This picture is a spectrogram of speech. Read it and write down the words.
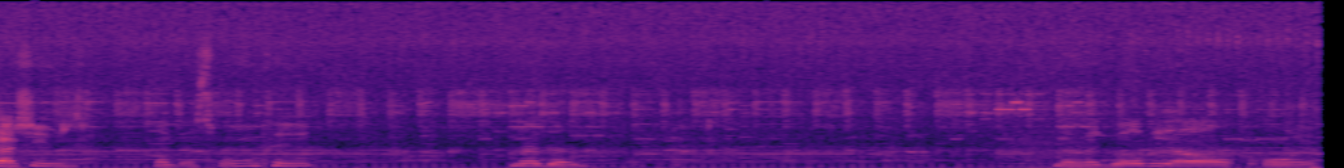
Should I choose Mega Swampert, Mega Mega Glovial, or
